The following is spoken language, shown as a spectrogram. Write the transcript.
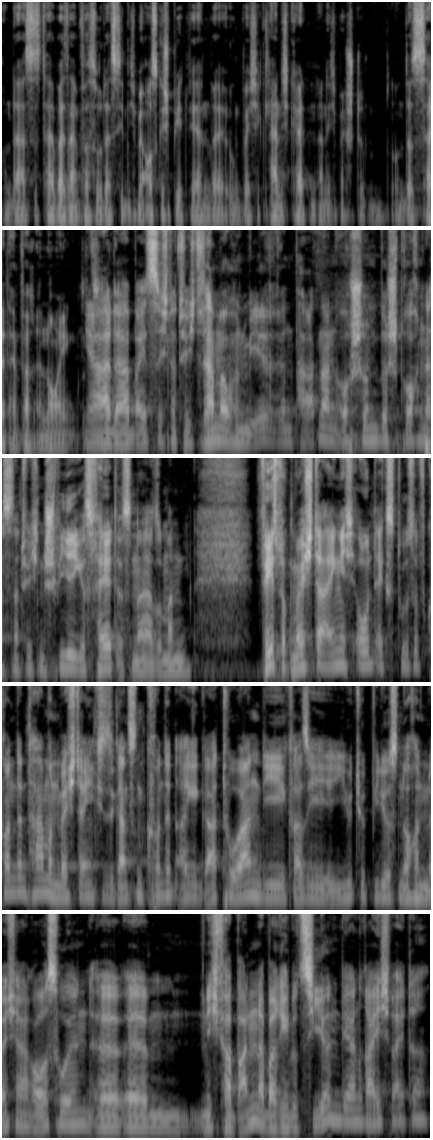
Und da ist es teilweise einfach so, dass die nicht mehr ausgespielt werden, weil irgendwelche Kleinigkeiten da nicht mehr stimmen. Und das ist halt einfach annoying. Sozusagen. Ja, da beißt sich natürlich, das haben wir auch in mehreren Partnern auch schon besprochen, dass es natürlich ein schwieriges Feld ist. Ne? Also man, Facebook möchte eigentlich Owned Exclusive Content haben und möchte eigentlich diese ganzen Content-Aggregatoren, die quasi YouTube-Videos noch in Löcher rausholen, äh, ähm, nicht verbannen, aber reduzieren deren Reichweite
